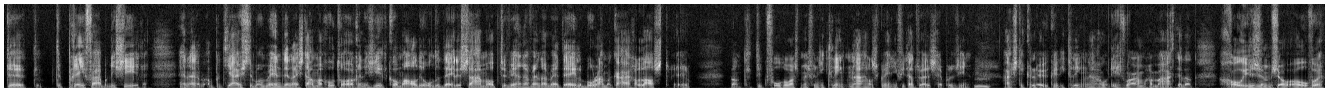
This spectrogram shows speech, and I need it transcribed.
te, te, te prefabriceren. En eh, op het juiste moment, en als je het allemaal goed georganiseerd, komen al die onderdelen samen op de werf en dan werd de hele boel aan elkaar gelast. Want natuurlijk vroeger was het met van die klinknagels. Ik weet niet of je dat wel eens hebt gezien. Mm. Hartstikke leuk. Hè? Die klinknagel wordt eerst warm gemaakt. En dan gooien ze hem zo over.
